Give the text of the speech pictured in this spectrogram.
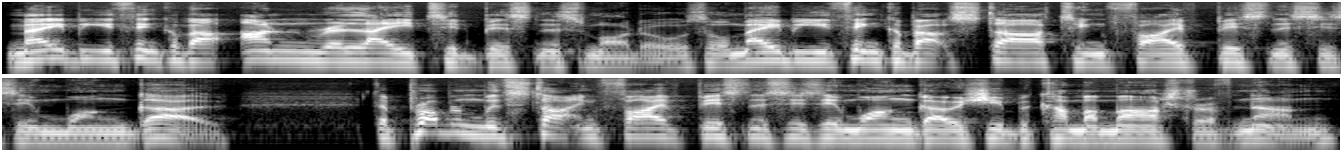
maybe you think about unrelated business models, or maybe you think about starting five businesses in one go. The problem with starting five businesses in one go is you become a master of none.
